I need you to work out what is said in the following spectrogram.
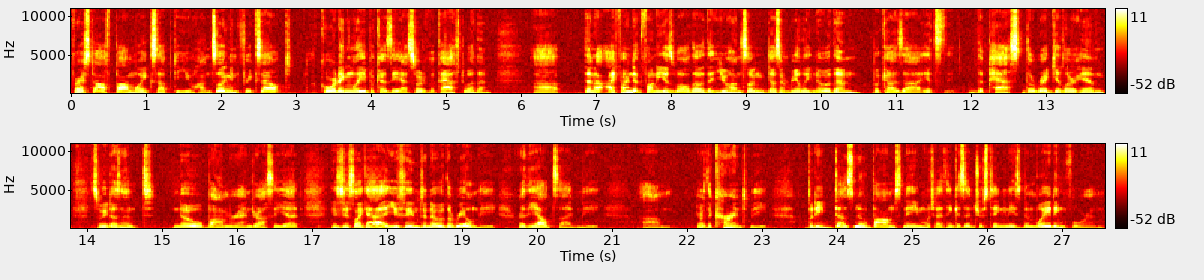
First off, Bam wakes up to Yu Hansung and freaks out accordingly because he has sort of a past with him. Uh, then I find it funny as well though that Yu Hansung doesn't really know them because uh, it's the past, the regular him, so he doesn't know Bam or Androssi yet. He's just like, ah, you seem to know the real me, or the outside me, um, or the current me. But he does know Bam's name, which I think is interesting, and he's been waiting for him.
